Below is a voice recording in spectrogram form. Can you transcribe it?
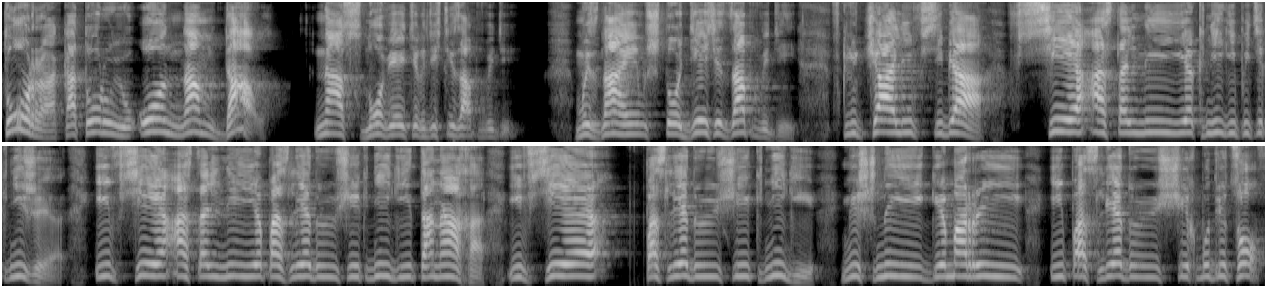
Тора, которую Он нам дал на основе этих десяти заповедей. Мы знаем, что десять заповедей включали в себя все остальные книги Пятикнижия, и все остальные последующие книги Танаха, и все последующие книги, Мишны, Геморы и последующих мудрецов.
